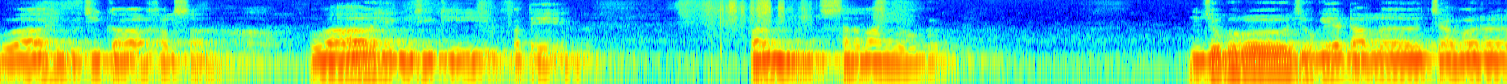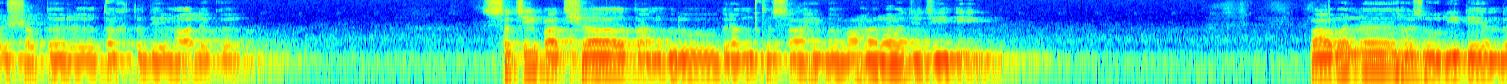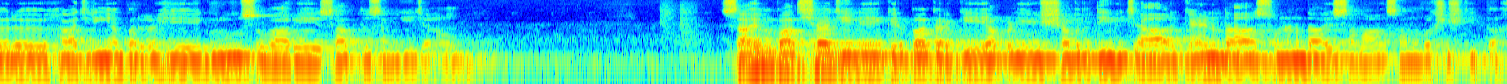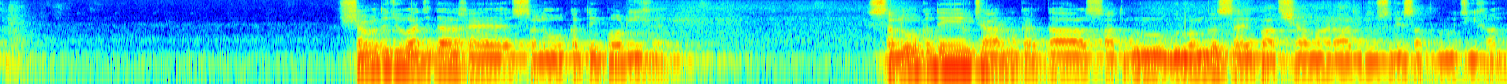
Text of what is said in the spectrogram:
ਵਾਹਿਗੁਰੂ ਜੀ ਕਾ ਖਾਲਸਾ। ਵਾਹਿਗੁਰੂ ਜੀ ਕੀ ਫਤਿਹ। ਪਰਮ ਸਨਮਾਨਯੋਗ ਜੁਗ ਹੋ ਜੁਗੇ ਅਟਲ, ਚਵਰ ਸ਼ਤਰ ਤਖਤ ਦੇ ਮਾਲਕ। ਸੱਚੇ ਪਾਤਸ਼ਾਹ ਧੰਨ ਗੁਰੂ ਗ੍ਰੰਥ ਸਾਹਿਬ ਮਹਾਰਾਜ ਜੀ ਦੀ ਪਾਵਨ ਹਜ਼ੂਰੀ ਦੇ ਅੰਦਰ ਹਾਜ਼ਰੀਆਂ ਭਰ ਰਹੇ ਗੁਰੂ ਸਵਾਰੇ ਸਤ ਸੰਗੀ ਜਨੋ। ਸਾਹਿਬ ਪਾਤਸ਼ਾਹ ਜੀ ਨੇ ਕਿਰਪਾ ਕਰਕੇ ਆਪਣੇ ਸ਼ਬਦ ਦੀ ਵਿਚਾਰ, ਕਹਿਣ ਦਾ, ਸੁਣਨ ਦਾ ਇਹ ਸਮਾਂ ਸਾਨੂੰ ਬਖਸ਼ਿਸ਼ ਕੀਤਾ। ਹੈ ਸ਼ਬਦ ਜੋ ਅੱਜ ਦਾ ਹੈ, ਸ਼ਲੋਕ ਅਤੇ ਪੌੜੀ ਹੈ। ਸ਼ਲੋਕ ਦੇ ਉਚਾਰਨ ਕਰਤਾ ਸਤਿਗੁਰੂ ਗੁਰੂ ਅੰਗਦ ਸਾਹਿਬ ਪਾਤਸ਼ਾਹ ਮਹਾਰਾਜ, ਦੂਸਰੇ ਸਤਿਗੁਰੂ ਜੀ ਹਨ।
